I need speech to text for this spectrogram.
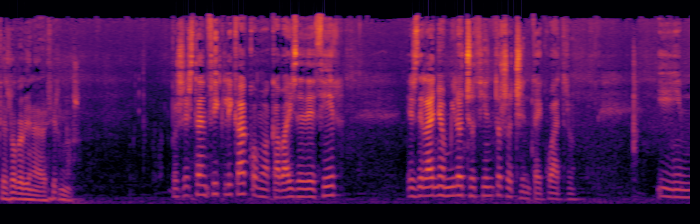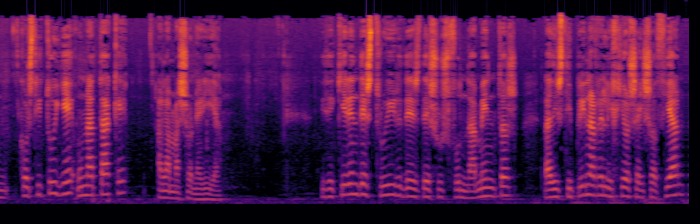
¿Qué es lo que viene a decirnos? Pues esta encíclica, como acabáis de decir, es del año 1884 y constituye un ataque a la masonería. Dice, quieren destruir desde sus fundamentos la disciplina religiosa y social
